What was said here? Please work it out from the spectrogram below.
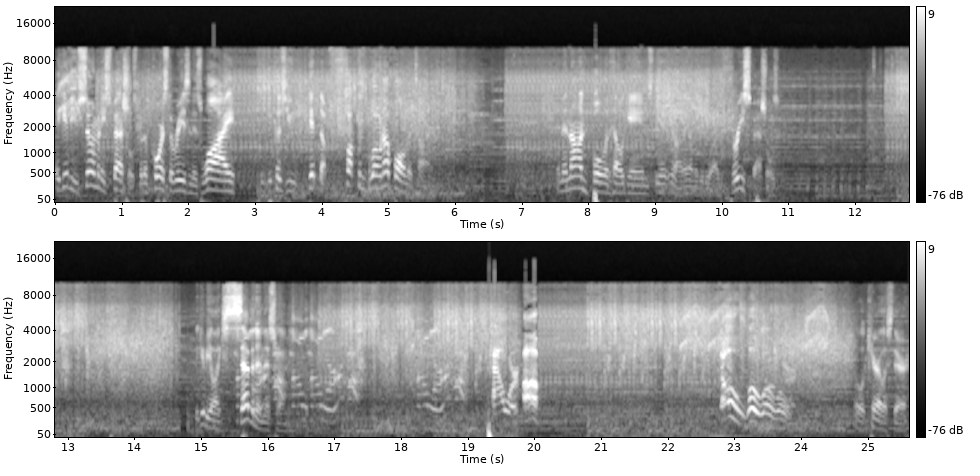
They give you so many specials, but of course the reason is why is because you get the fucking blown up all the time. In the non-bullet hell games, you know, they only give you like three specials. They give you like seven in this one. Power up. Power up. Power up! Oh, whoa, whoa, whoa. A little careless there.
